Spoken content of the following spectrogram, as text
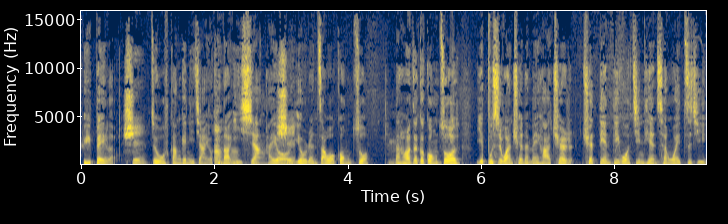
预备了。是，就我刚跟你讲，有看到意向，嗯、还有有人找我工作。然后这个工作也不是完全的美好，却却奠定我今天成为自己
